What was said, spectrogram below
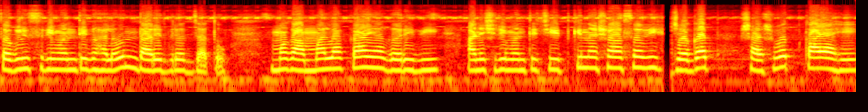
सगळी श्रीमंती घालवून दारिद्र्यात जातो. मग आम्हाला काय या गरिबी आणि श्रीमंतीची इतकी नशा असावी? जगात शाश्वत काय आहे?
